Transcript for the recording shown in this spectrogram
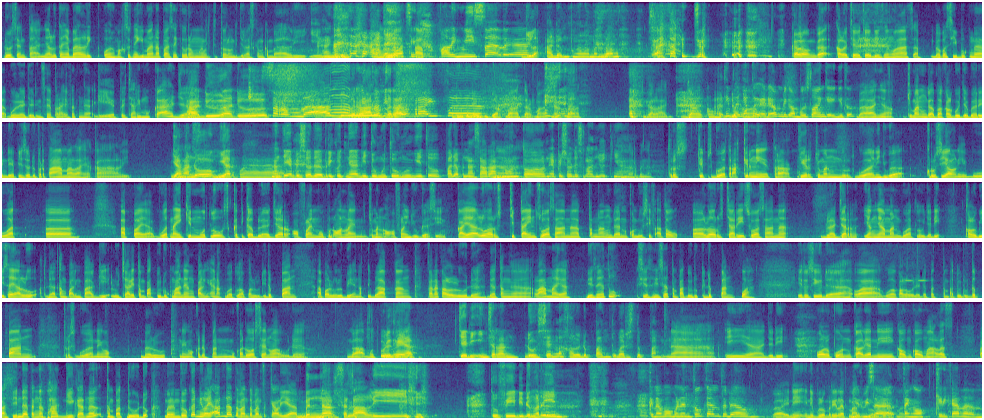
dosen tanya lu tanya balik wah maksudnya gimana pak saya kurang mengerti tolong dijelaskan kembali gitu Anjir. kalau nggak WhatsApp Paling bisa tuh ya. Gila, Adam pengalaman banget. Anjir. kalau enggak, kalau cewek-cewek biasanya WhatsApp. Bapak sibuk nggak? Boleh ajarin saya private nggak? Gitu, cari muka aja. Aduh, aduh. Ih, serem banget. Aduh, berat, berat. private. Aduh, aduh, aduh, dark banget, dark banget, dark banget. Enggak lah, jangan. Oh, berarti aduh, banyak tuh ya Dam di kampus yang kayak gitu? Banyak. Cuman nggak bakal gue jabarin di episode pertama lah ya kali. Jangan dong, biar Wah. nanti episode berikutnya ditunggu-tunggu gitu. Pada penasaran Nah. nonton episode selanjutnya. Benar-benar. Terus tips gue terakhir nih, terakhir cuman menurut gue ini juga krusial nih buat eh apa ya, buat naikin mood lu ketika belajar offline maupun online. Cuman offline juga sih. Kayak lu harus ciptain suasana tenang dan kondusif atau eh, lu harus cari suasana belajar yang nyaman buat lu. Jadi kalau bisa ya lu datang paling pagi, lu cari tempat duduk mana yang paling enak buat lu. Apa lu di depan, apa lu lebih enak di belakang. Karena kalau lu udah datangnya lama ya, biasanya tuh sisa-sisa tempat duduk di depan. Wah, itu sih udah wah gua kalau udah dapet tempat duduk depan, terus gua nengok baru nengok ke depan muka dosen, wah udah nggak mood Udah kayak jadi inceran dosen lah kalau depan tuh baris depan. Nah, iya. Jadi walaupun kalian nih kaum-kaum males, pastiin datangnya pagi karena tempat duduk menentukan nilai Anda teman-teman sekalian. Benar Gitu. sekali. Tufi didengerin. Kenapa menentukan tuh Dam? Wah, ini ini belum relate, Mat. Biar Belum bisa relate, Mat. tengok kiri kanan.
